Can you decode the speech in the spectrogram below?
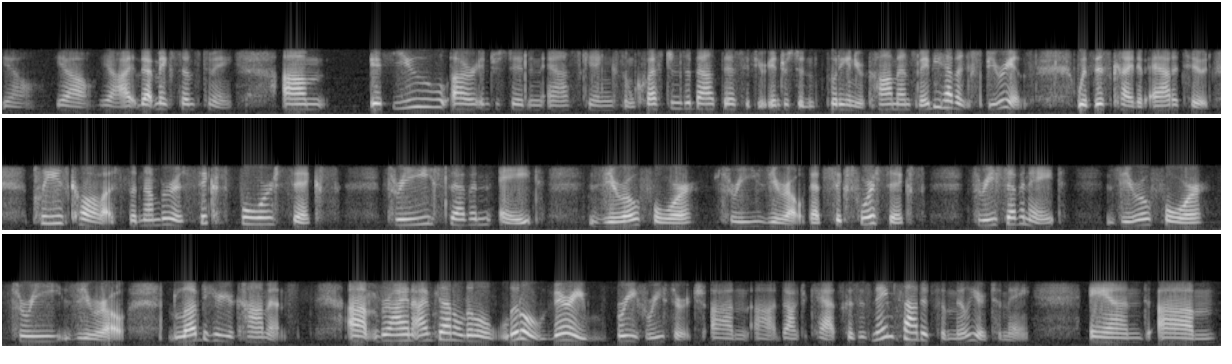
Yeah, yeah, yeah. I, that makes sense to me. Um, if you are interested in asking some questions about this, if you're interested in putting in your comments, maybe you have an experience with this kind of attitude, please call us. The number is six four six three seven eight zero four three zero. That's six four six three seven eight zero four three zero. Love to hear your comments. Um, Brian, I've done a little, little, very brief research on uh, Dr. Katz because his name sounded familiar to me, and um,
